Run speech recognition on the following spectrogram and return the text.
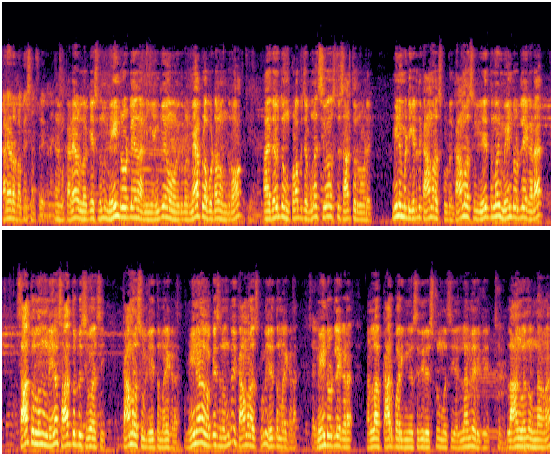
கடையோட லொகேஷன் சொல்லியிருக்கேன் நம்ம கடையோட லொகேஷன் வந்து மெயின் ரோட்லயே தான். நீங்க எங்கேயும் இது மேப்ல போட்டாலும் வந்துரும். அதை தவிர்த்து உங்க குழப்பச்சு அப்படின்னா சிவாஸ் டு சாத்தூர் ரோடு மீனம்பட்டிக்கு எடுத்து காமராஜ் ஸ்கூல் இருக்கு. காமராஜ் ஸ்கூலுக்கு ஏத்த மாதிரி மெயின் ரோட்லயே கடை. சாத்தூர்ல இருந்து வந்தீங்கன்னா சாத்தூர் டு சிவாசி காமராஜ் ஸ்கூலுக்கு ஏத்த மாதிரி கடை. மெயினான லொகேஷன் வந்து காமராஜ் ஸ்கூல் ஏத்த மாதிரி கடை. மெயின் ரோட்லயே கடை. நல்லா கார் பார்க்கிங் வசதி ரெஸ்ட் ரூம் வசதி எல்லாமே இருக்கு. லாங்ல இருந்து வந்தாங்கன்னா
